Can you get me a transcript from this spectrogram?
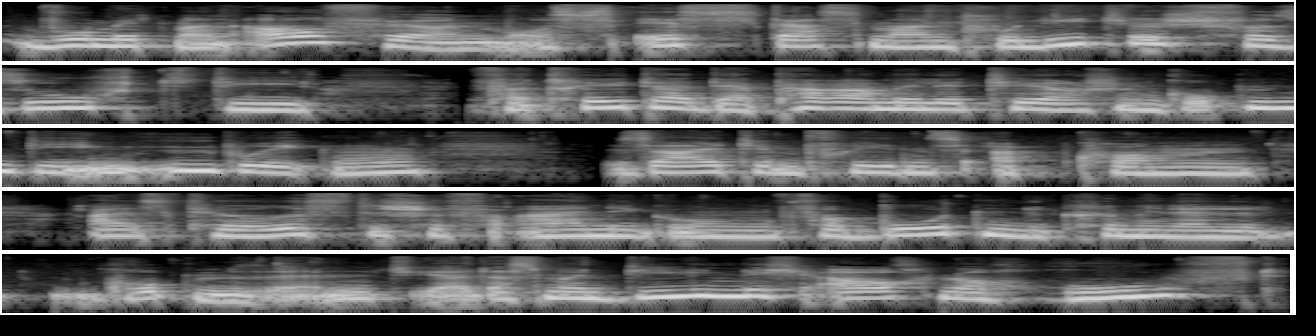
womit man aufhören muss, ist, dass man politisch versucht, die Vertreter der paramilitärischen Gruppen, die im Übrigen seit dem Friedensabkommen als terroristische Vereinigungen verbotene kriminelle Gruppen sind, ja, dass man die nicht auch noch ruft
